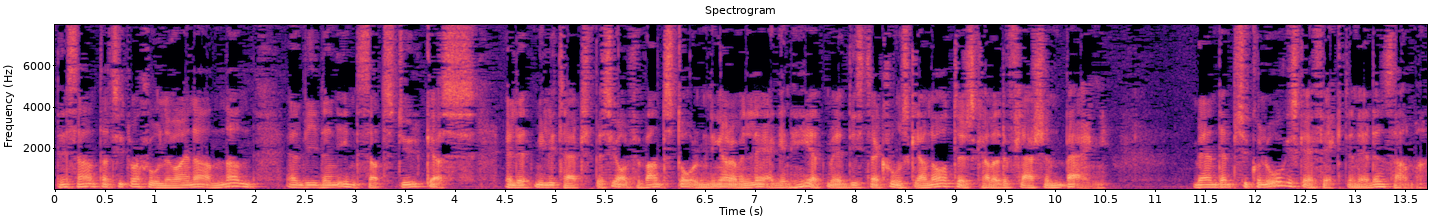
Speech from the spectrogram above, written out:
Det är sant att situationen var en annan än vid en insatsstyrkas eller ett militärt specialförband stormningar av en lägenhet med distraktionsgranater så kallade flash and bang. Men den psykologiska effekten är densamma.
